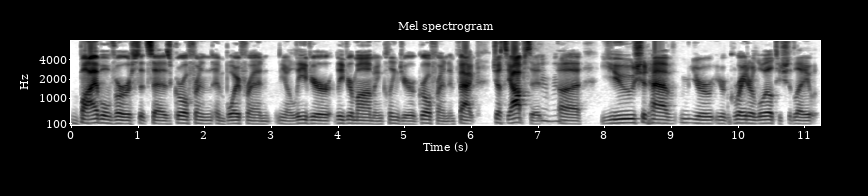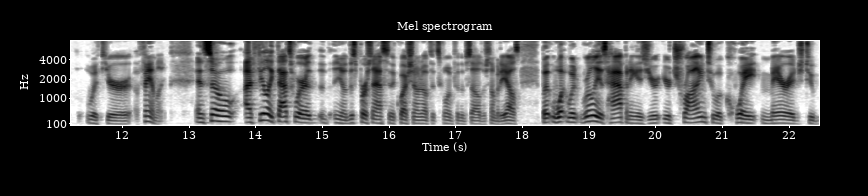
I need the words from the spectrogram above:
Bible verse that says girlfriend and boyfriend, you know, leave your leave your mom and cling to your girlfriend. In fact, just the opposite. Mm-hmm. Uh, you should have your your greater loyalty should lay with your family. And so I feel like that's where you know this person asking the question. I don't know if it's going for themselves or somebody else, but what what really is happening is you're you're trying to equate marriage to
